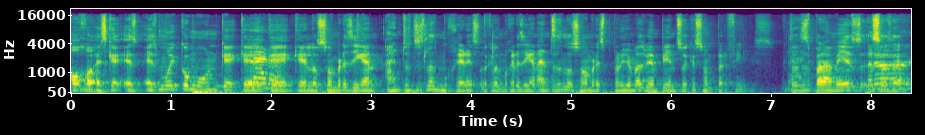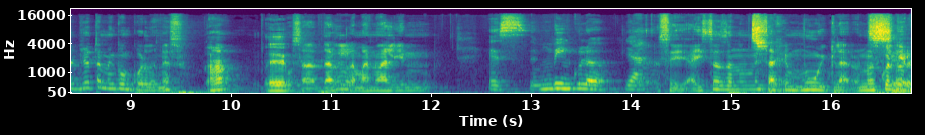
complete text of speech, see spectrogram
ojo, es que es, es muy común que, que, Claro. que- que los hombres digan, ah, entonces las mujeres, o que las mujeres digan, ah, entonces los hombres, pero yo más bien pienso que son perfiles. Entonces, para mí es, es, Pero o sea, yo también concuerdo en eso. ajá, eh, O sea, darle la mano a alguien. es un vínculo, ya. Sí, ahí estás dando un mensaje Sí. muy claro. No es Sí. cualquier.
